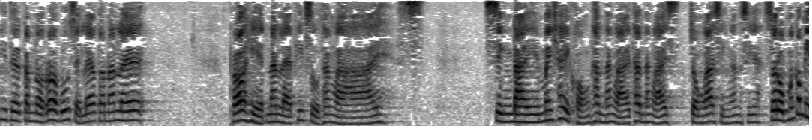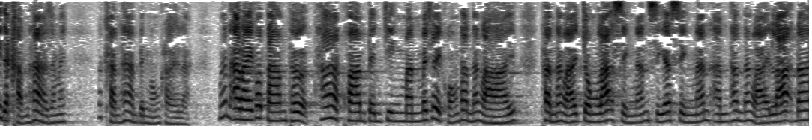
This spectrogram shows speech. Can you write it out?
ที่เธอกำหนดรอบรู้เสร็จแล้วเท่านั้นเลยเพราะเหตุนั่นแหละภิกษุทั้งหลาย สิ่งใดไม่ใช่ของท่านทั้งหลาย ท่านทั้งหลาย จงละสิ่งนั้นเสีย สรุปมันก็มีแต่ขันห้าใช่ไหมแล้วขันห้าเป็นของใครล่ะมันอะไรก็ตามเถอะถ้าความเป็นจริงมันไม่ใช่ของท่านทั้งหลาย ท่านทั้งหลายจงละสิ่งนั้นเสียสิ่งนั้น อันท่านทั้งหลายละได้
